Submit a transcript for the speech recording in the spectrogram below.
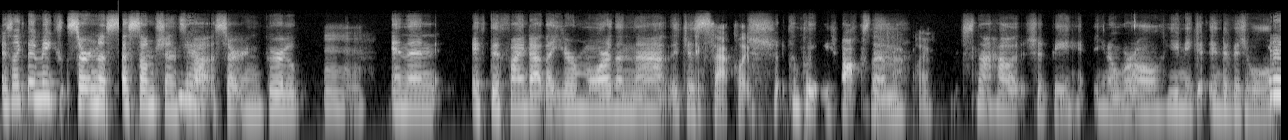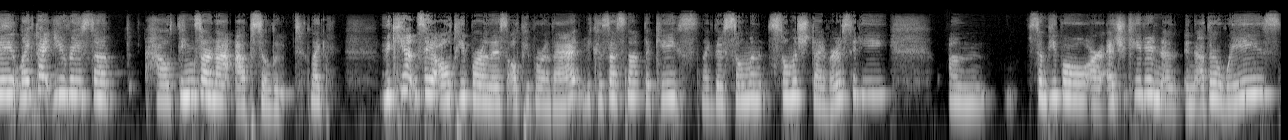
it's like they make certain assumptions yeah. about a certain group mm-hmm. and then if they find out that you're more than that it just exactly sh- completely shocks them exactly just not how it should be. You know, we're all unique individuals. And I like that you raised up how things are not absolute. Like we can't say all people are this, all people are that, because that's not the case. Like there's so much so much diversity. Um, some people are educated in, in other ways.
